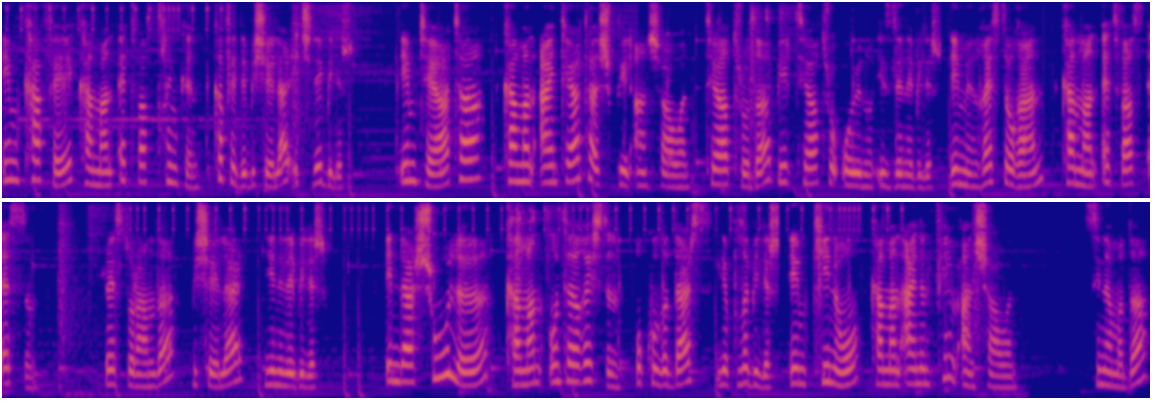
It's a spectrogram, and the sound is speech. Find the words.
Im Café kann man etwas trinken. Kafede bir şeyler içilebilir. Im Theater kann man ein Theaterspiel anschauen. Tiyatroda bir tiyatro oyunu izlenebilir. Im Restaurant kann man etwas essen. Restoranda bir şeyler yenilebilir. In der Schule kann man unterrichten. Okulda ders yapılabilir. Im Kino kann man einen Film anschauen. Sinemada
